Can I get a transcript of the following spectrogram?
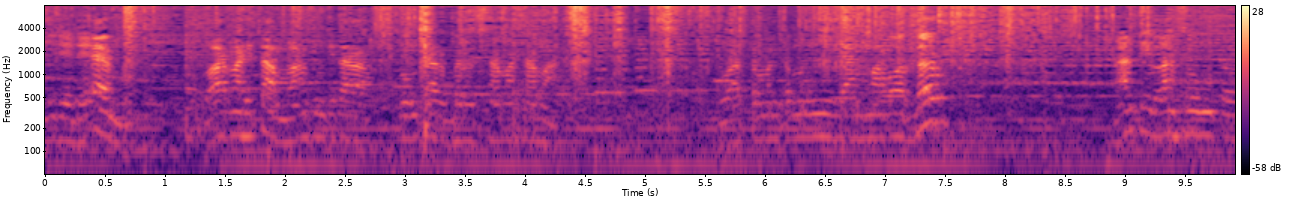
ini DDM warna hitam langsung kita bongkar bersama-sama. Buat teman-teman yang mau order nanti langsung ke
